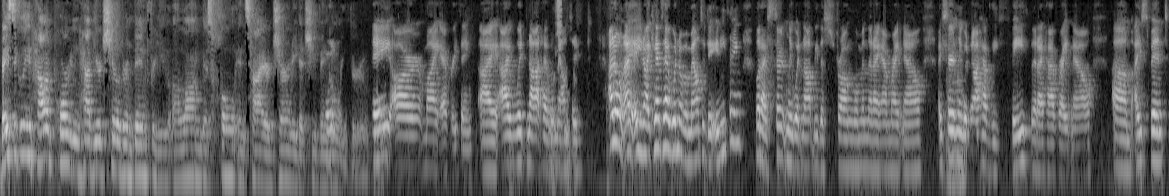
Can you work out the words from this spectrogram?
Basically, how important have your children been for you along this whole entire journey that you've been they, going through? They are my everything. I I would not have oh, amounted. I don't. I you know I can't say I wouldn't have amounted to anything, but I certainly would not be the strong woman that I am right now. I certainly mm-hmm. would not have the faith that I have right now. Um, I spent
